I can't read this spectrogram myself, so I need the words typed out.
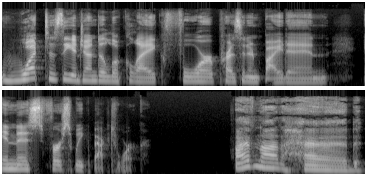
What does the agenda look like for President Biden in this first week back to work? I've not had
